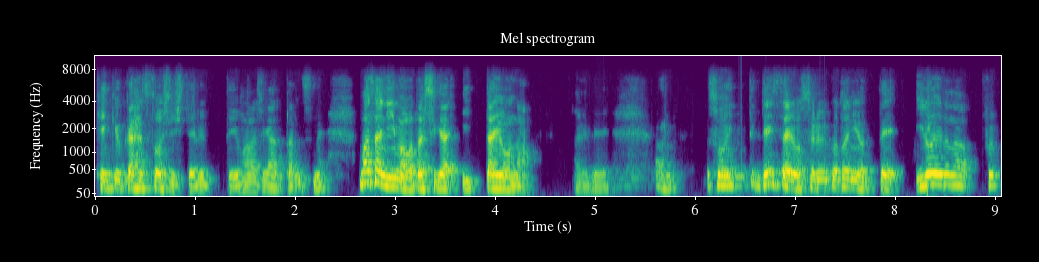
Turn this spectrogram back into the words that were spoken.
研究開発投資してるっていう話があったんですね。まさに今私が言ったようなあれで、あのそういってデジタルをすることによって、いろいろなプ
